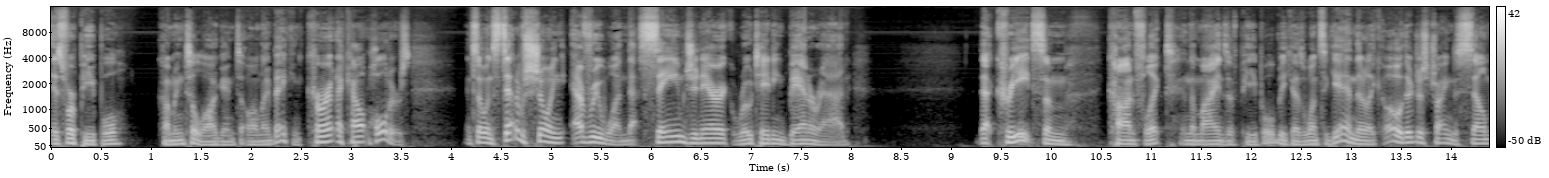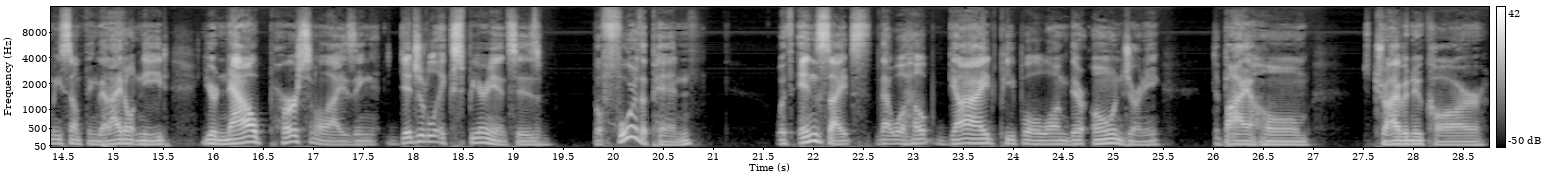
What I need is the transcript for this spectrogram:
is for people coming to log into online banking, current account holders. And so instead of showing everyone that same generic rotating banner ad, that creates some conflict in the minds of people because once again, they're like, oh, they're just trying to sell me something that I don't need. You're now personalizing digital experiences before the pin with insights that will help guide people along their own journey to buy a home, to drive a new car,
